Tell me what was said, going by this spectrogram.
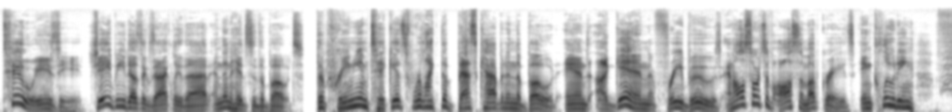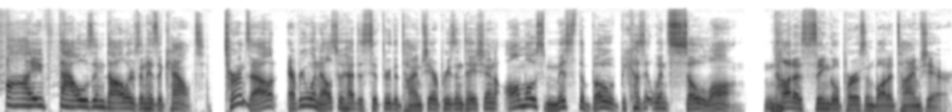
Too easy. JB does exactly that and then heads to the boat. The premium tickets were like the best cabin in the boat, and again, free booze and all sorts of awesome upgrades, including $5,000 in his account. Turns out, everyone else who had to sit through the timeshare presentation almost missed the boat because it went so long. Not a single person bought a timeshare,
